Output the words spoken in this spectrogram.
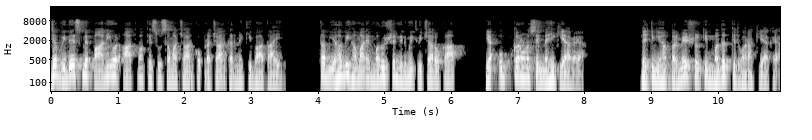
जब विदेश में पानी और आत्मा के सुसमाचार को प्रचार करने की बात आई, तब यह भी हमारे मनुष्य निर्मित विचारों का या उपकरणों से नहीं किया गया, लेकिन यह परमेश्वर की मदद के द्वारा किया गया,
